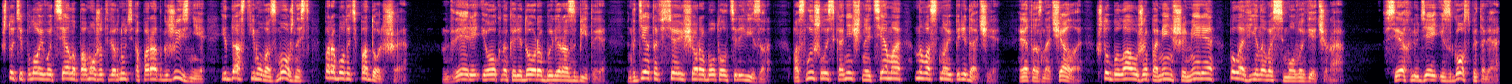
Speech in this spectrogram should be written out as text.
что тепло его тела поможет вернуть аппарат к жизни и даст ему возможность поработать подольше. Двери и окна коридора были разбиты. Где-то все еще работал телевизор. Послышалась конечная тема новостной передачи. Это означало, что была уже по меньшей мере половина восьмого вечера. Всех людей из госпиталя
